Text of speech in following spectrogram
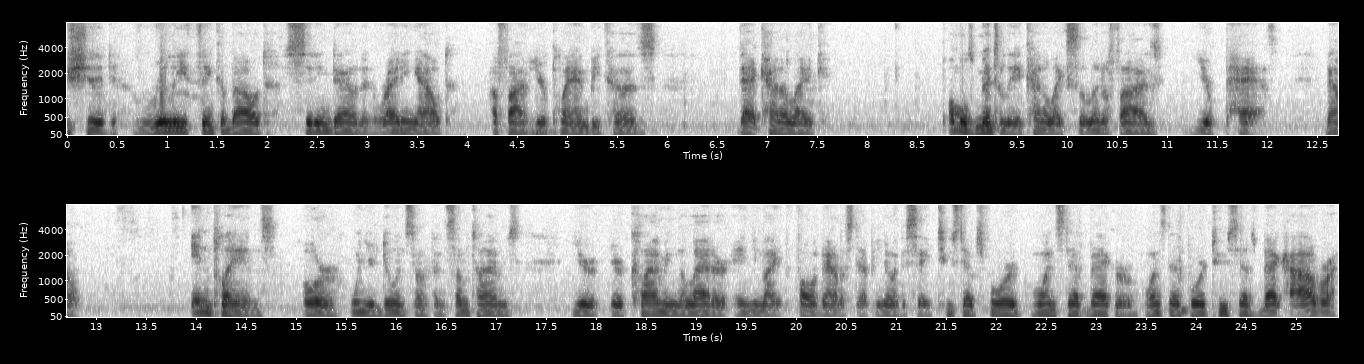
should really think about sitting down and writing out a five year plan because that kind of like almost mentally, it kind of like solidifies your path. Now, in plans or when you're doing something, sometimes you're you're climbing the ladder and you might fall down a step. You know what to say: two steps forward, one step back, or one step forward, two steps back. However,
